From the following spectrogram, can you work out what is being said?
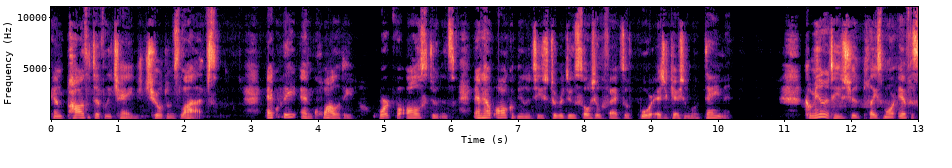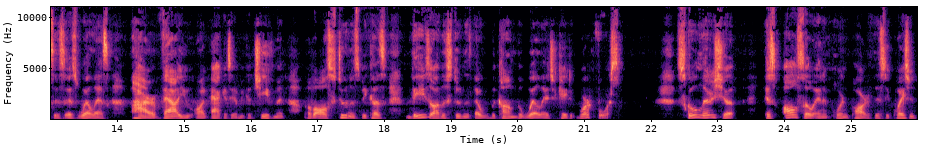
can positively change children's lives. Equity and quality work for all students and help all communities to reduce social effects of poor educational attainment. Communities should place more emphasis as well as higher value on academic achievement of all students because these are the students that will become the well educated workforce. School leadership is also an important part of this equation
